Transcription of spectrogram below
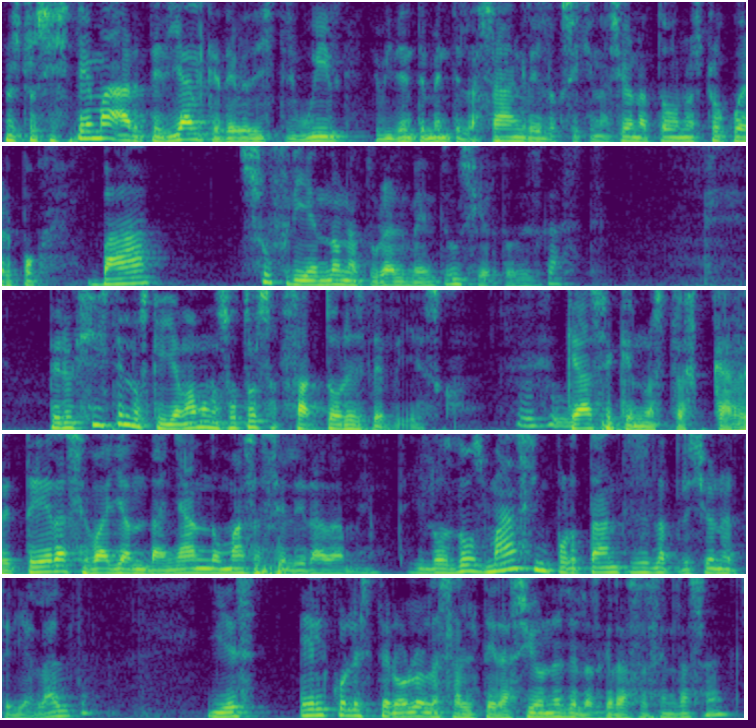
Nuestro sistema arterial, que debe distribuir evidentemente la sangre y la oxigenación a todo nuestro cuerpo, va sufriendo naturalmente un cierto desgaste. Pero existen los que llamamos nosotros factores de riesgo, que hace que nuestras carreteras se vayan dañando más aceleradamente. Y los dos más importantes es la presión arterial alta y es el colesterol o las alteraciones de las grasas en la sangre.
